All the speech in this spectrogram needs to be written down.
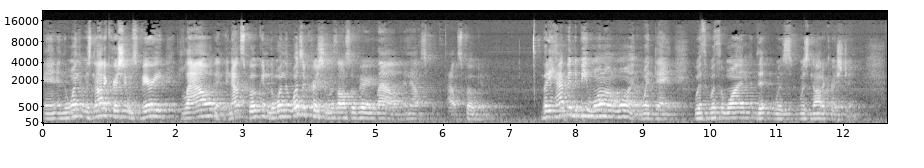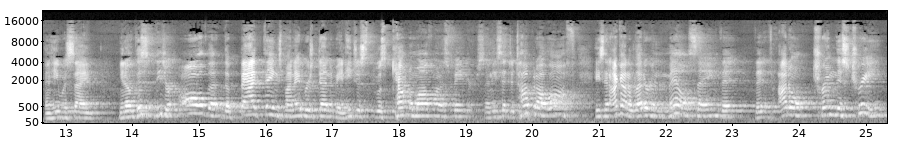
And, and the one that was not a Christian was very loud and, and outspoken. The one that was a Christian was also very loud and outs, outspoken. But he happened to be one on one one day with, with the one that was, was not a Christian. And he was saying, You know, this, these are all the, the bad things my neighbor's done to me. And he just was counting them off on his fingers. And he said, To top it all off, he said, I got a letter in the mail saying that that if I don't trim this tree,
